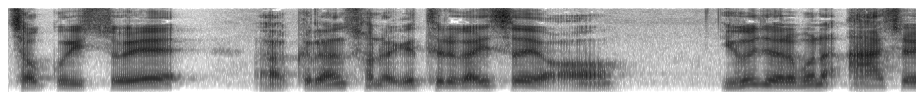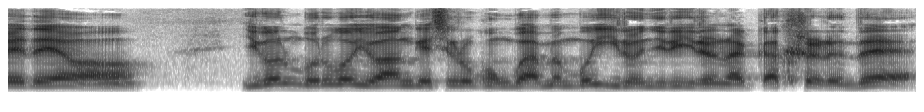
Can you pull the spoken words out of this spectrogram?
적그리스도의 아, 그러한 손학에 들어가 있어요. 이걸 여러분 아셔야 돼요. 이걸 모르고 요한계시록을 공부하면 뭐 이런 일이 일어날까 그러는데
